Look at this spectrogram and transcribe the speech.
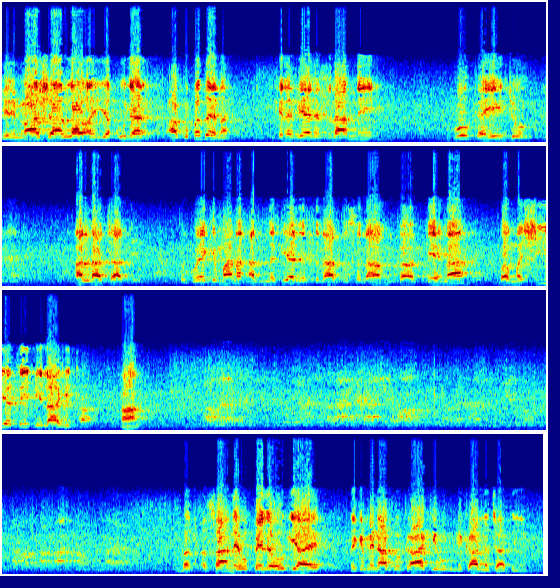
یعنی ماشاء اللہ یقول، آپ کو پتہ ہے نا کہ نبی علیہ السلام نے وہ کہی جو اللہ چاہتے۔ تو گوئے کہ مانا النبی علیہ السلاۃ السلام کا کہنا بمشیت الہی تھا۔ ہاں۔ بس آسان ہے، وہ پہلے ہو گیا ہے، لیکن میں نے آپ کو کہا کہ وہ نکالنا چاہتی ہیں۔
